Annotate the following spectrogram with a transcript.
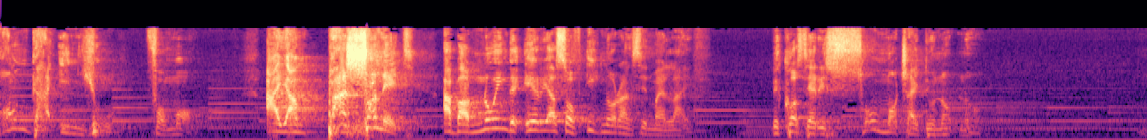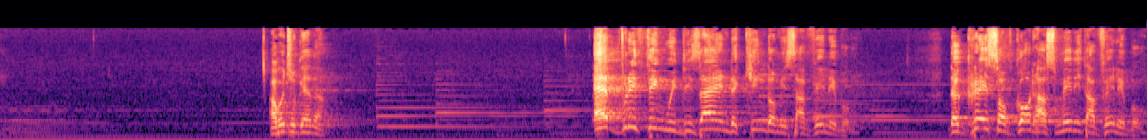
hunger in you for more. I am passionate about knowing the areas of ignorance in my life because there is so much I do not know are we together? Everything we desire in the kingdom is available. The grace of God has made it available.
